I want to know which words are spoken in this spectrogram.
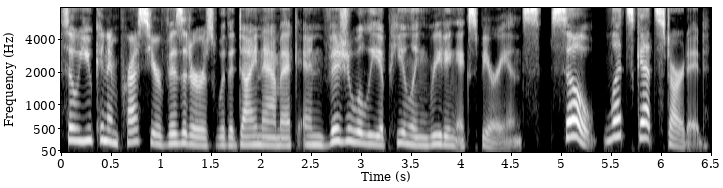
so you can impress your visitors with a dynamic and visually appealing reading experience. So, let's get started.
